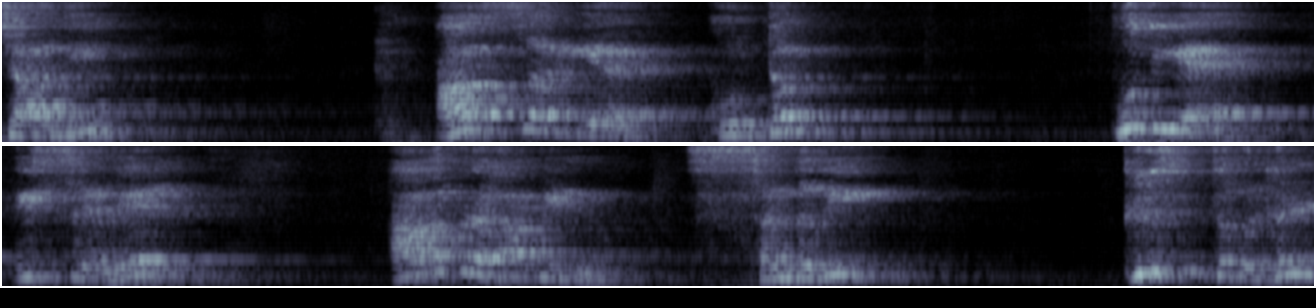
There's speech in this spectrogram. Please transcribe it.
ஜாதி ஆசாரிய கூட்டம் புதிய இஸ்ரேல் ஆபிரகாமின் சந்ததி கிறிஸ்தவர்கள்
